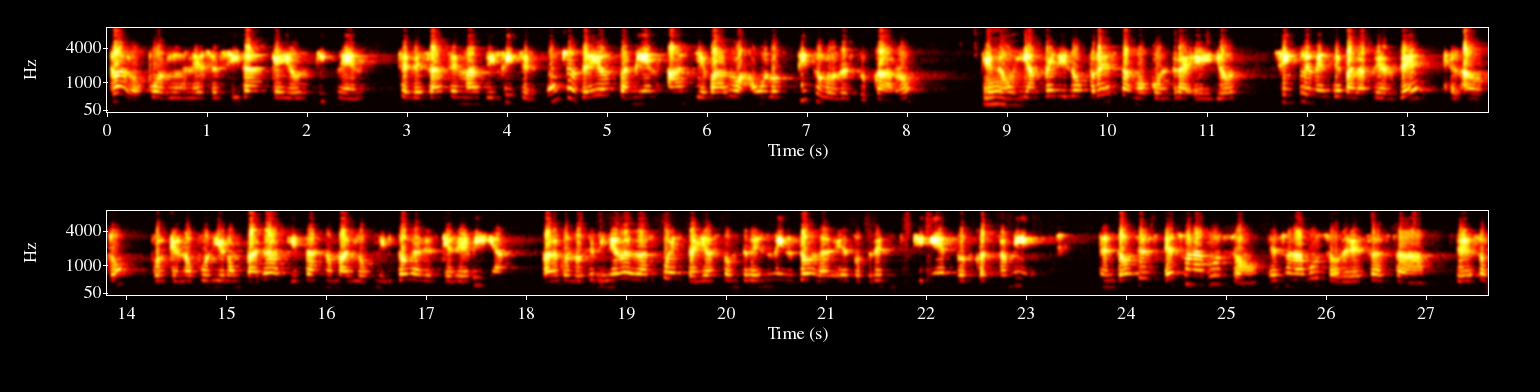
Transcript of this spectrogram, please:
claro por la necesidad que ellos tienen se les hace más difícil. Muchos de ellos también han llevado aún los títulos de su carro que no, oh. y han pedido préstamo contra ellos simplemente para perder el auto porque no pudieron pagar quizás nomás los mil dólares que debían. Para cuando se vinieron a dar cuenta ya son tres mil dólares o tres quinientos, cuatro mil. Entonces es un abuso, es un abuso de esas... Uh, de esos.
